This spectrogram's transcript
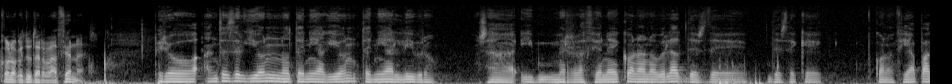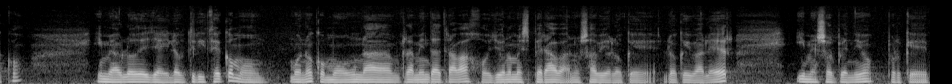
con lo que tú te relacionas? Pero antes del guion no tenía guion, tenía el libro. O sea, y me relacioné con la novela desde, desde que conocí a Paco y me habló de ella y la utilicé como, bueno, como una herramienta de trabajo. Yo no me esperaba, no sabía lo que, lo que iba a leer y me sorprendió porque,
